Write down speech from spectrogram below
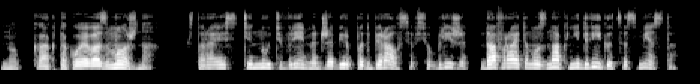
Ну как такое возможно? Стараясь тянуть время, Джабир подбирался все ближе, дав Райтону знак не двигаться с места,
